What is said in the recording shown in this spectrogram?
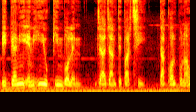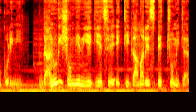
বিজ্ঞানী এনহিউ কিম বলেন, যা জানতে পারছি, তা কল্পনাও করিনি। দানুরি সঙ্গে নিয়ে গিয়েছে একটি গামারে স্পেকট্রোমিটার।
